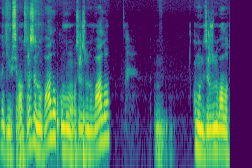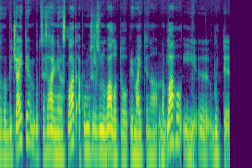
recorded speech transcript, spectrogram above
Надіюся, вам зрезонувало. Кому зрезонувало, кому не зрезонувало, то вибачайте, бо це загальний розклад. А кому зрезонувало, то приймайте на, на благо і е, будьте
